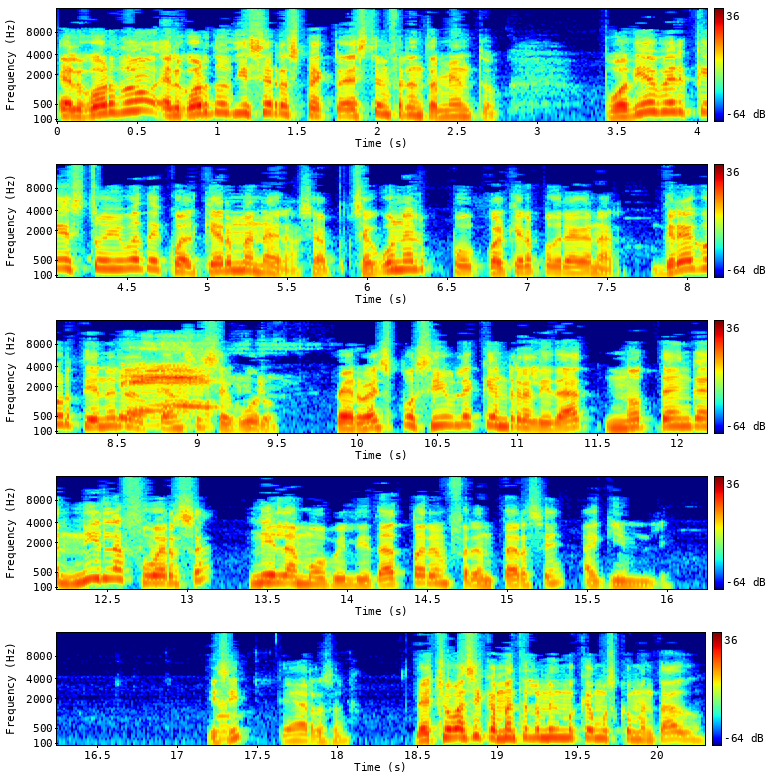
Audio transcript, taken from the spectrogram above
el gordo, el gordo dice respecto a este enfrentamiento. Podía ver que esto iba de cualquier manera, o sea, según él, cualquiera podría ganar. Gregor tiene el alcance seguro, pero es posible que en realidad no tenga ni la fuerza ni la movilidad para enfrentarse a Gimli. Y sí, tiene razón. De hecho, básicamente es lo mismo que hemos comentado.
